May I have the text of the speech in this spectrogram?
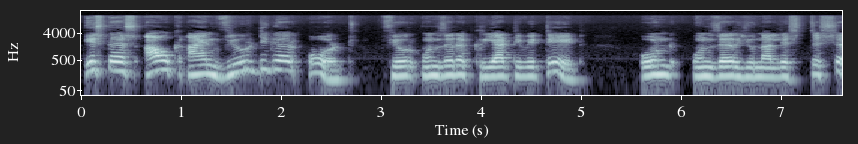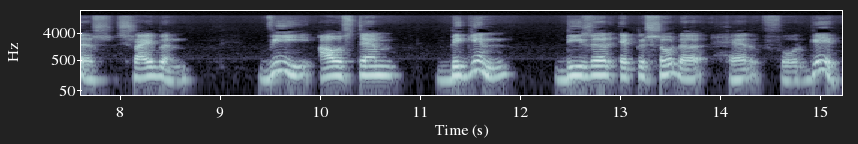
ist es auch ein würdiger Ort für unsere Kreativität und unser journalistisches Schreiben, wie aus dem Beginn dieser Episode hervorgeht.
